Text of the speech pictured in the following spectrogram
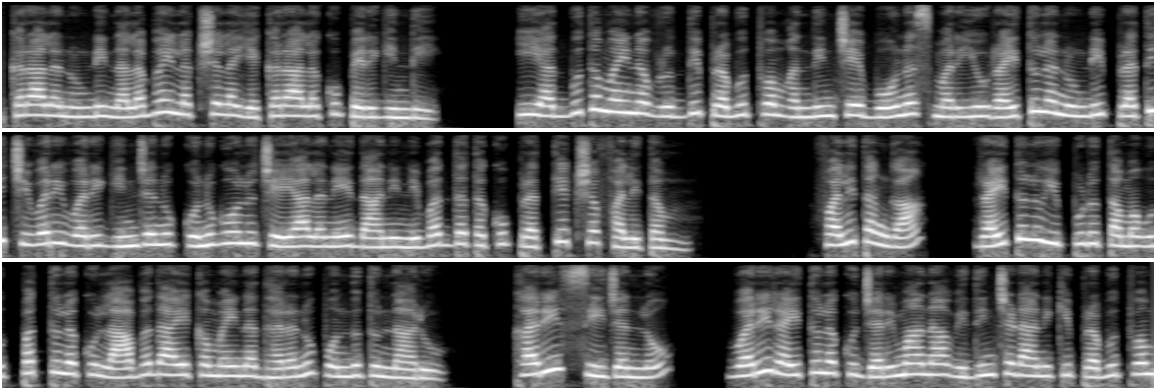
ఎకరాల నుండి నలభై లక్షల ఎకరాలకు పెరిగింది. ఈ అద్భుతమైన వృద్ధి ప్రభుత్వం అందించే బోనస్ మరియు రైతుల నుండి ప్రతి చివరి వరి గింజను కొనుగోలు చేయాలనే దాని నిబద్ధతకు ప్రత్యక్ష ఫలితం. ఫలితంగా రైతులు ఇప్పుడు తమ ఉత్పత్తులకు లాభదాయకమైన ధరను పొందుతున్నారు. ఖరీఫ్ సీజన్లో వరి రైతులకు జరిమానా విధించడానికి ప్రభుత్వం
